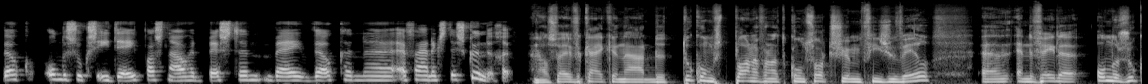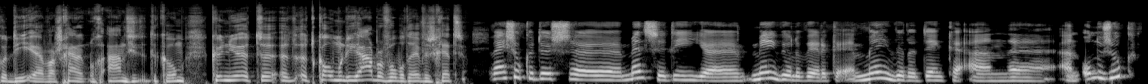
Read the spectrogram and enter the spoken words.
welk onderzoeksidee past nou het beste bij welke ervaringsdeskundige. En als we even kijken naar de toekomstplannen van het consortium visueel uh, en de vele onderzoeken die er waarschijnlijk nog aan zitten te komen, kun je het, uh, het, het, komende jaar bijvoorbeeld even schetsen? Wij zoeken dus uh, mensen die mee willen werken en mee willen denken aan, aan onderzoek.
